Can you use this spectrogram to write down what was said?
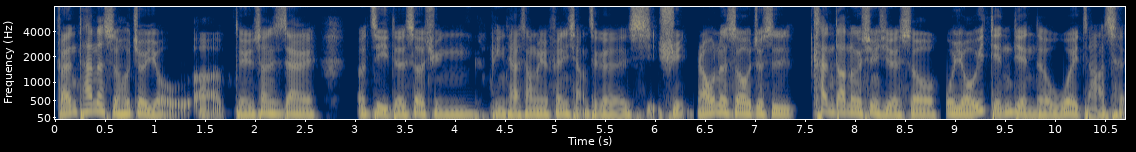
反正她那时候就有，呃，等于算是在。呃，自己的社群平台上面分享这个喜讯，然后那时候就是看到那个讯息的时候，我有一点点的五味杂陈。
